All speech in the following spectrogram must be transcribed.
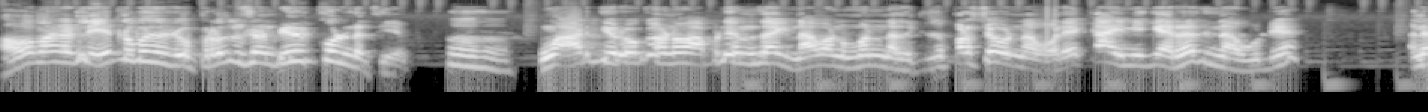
હવામાન એટલે એટલું બધું જો પ્રદૂષણ બિલકુલ નથી એમ. હું આડતી રોકાણો આપણે એમ થાય નાવાનું મન નથી કે પરસેવો ના વળે કાંઈ નહીં ક્યાંય રજ ના ઉડે. અને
